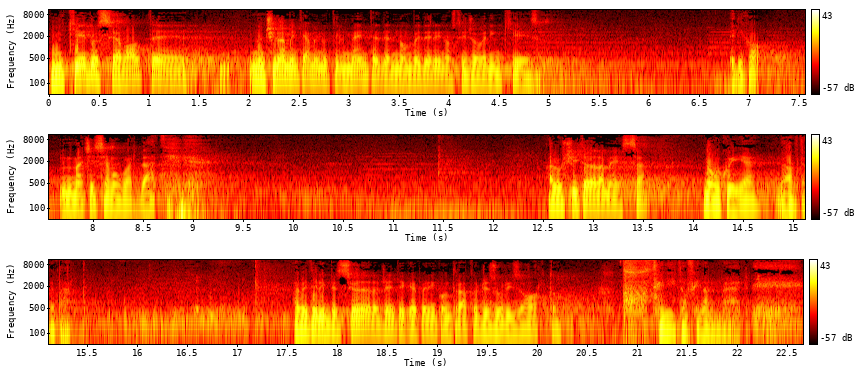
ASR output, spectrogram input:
mi chiedo se a volte non ci lamentiamo inutilmente del non vedere i nostri giovani in chiesa. E dico, ma ci siamo guardati? All'uscita dalla messa, non qui, eh, da altre parti. Avete l'impressione della gente che ha appena incontrato Gesù risorto? Puh, finito finalmente.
